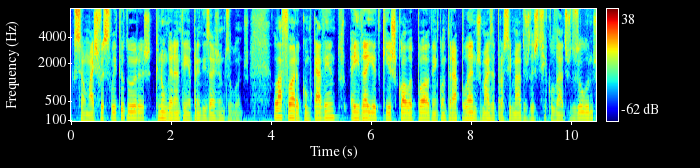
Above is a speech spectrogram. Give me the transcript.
que são mais facilitadoras, que não garantem a aprendizagem dos alunos. Lá fora, como cá dentro, a ideia de que a escola pode encontrar planos mais aproximados das dificuldades dos alunos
